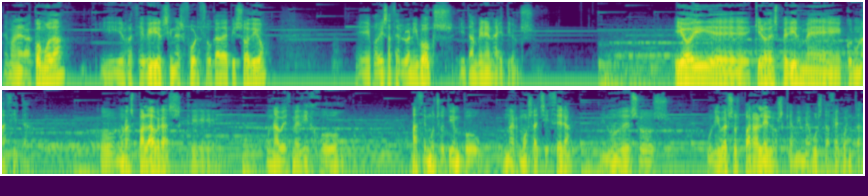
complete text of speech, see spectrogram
de manera cómoda y recibir sin esfuerzo cada episodio, eh, podéis hacerlo en iVoox y también en iTunes. Y hoy eh, quiero despedirme con una cita, con unas palabras que una vez me dijo hace mucho tiempo una hermosa hechicera en uno de esos universos paralelos que a mí me gusta frecuentar.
